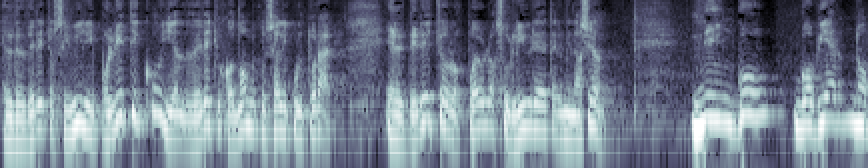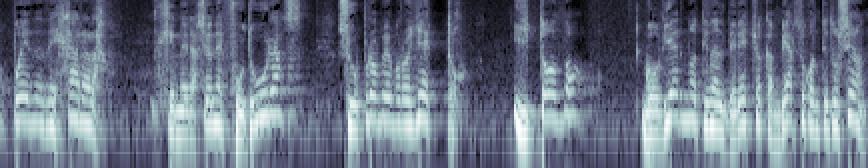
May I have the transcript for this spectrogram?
el de derecho civil y político y el de derecho económico, social y cultural, el derecho de los pueblos a su libre determinación. Ningún gobierno puede dejar a las generaciones futuras su propio proyecto y todo gobierno tiene el derecho a cambiar su constitución.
